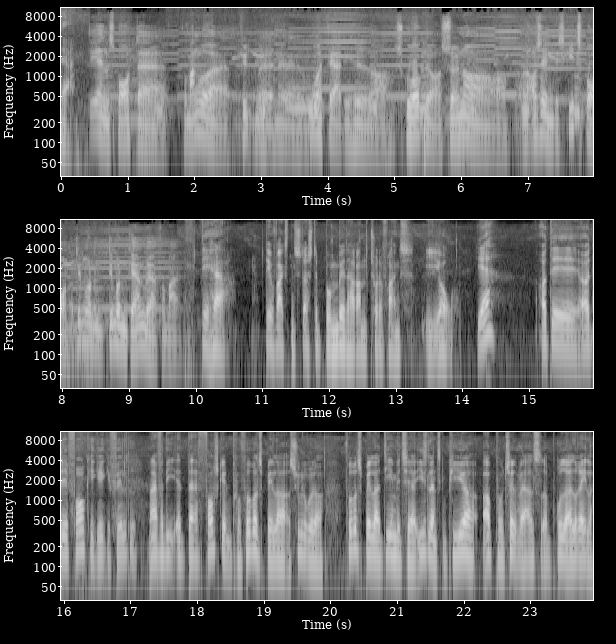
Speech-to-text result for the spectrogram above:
Ja. Det er en sport, der på mange måder er fyldt med, med uretfærdighed og skurke og sønder og, og også en beskidt sport, og det må, den, det må den gerne være for mig. Det her, det er jo faktisk den største bombe, der har ramt Tour de France i år. Ja, og det, og det foregik ikke i feltet. Nej, fordi at der er forskel på fodboldspillere og cykelryttere. Fodboldspillere, de inviterer islandske piger op på hotelværelset og bryder alle regler.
